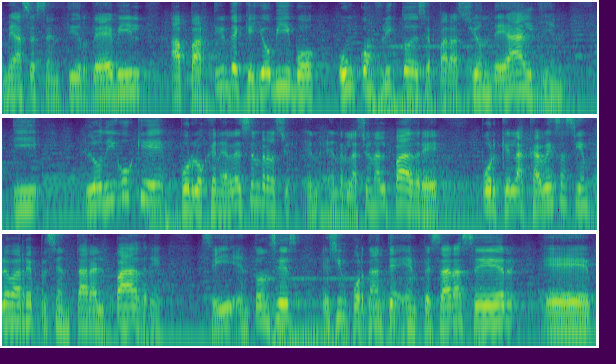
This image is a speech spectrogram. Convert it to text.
me hace sentir débil a partir de que yo vivo un conflicto de separación de alguien. Y lo digo que por lo general es en relación, en, relación al padre, porque la cabeza siempre va a representar al padre. ¿sí? Entonces es importante empezar a hacer eh,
